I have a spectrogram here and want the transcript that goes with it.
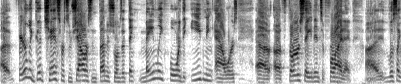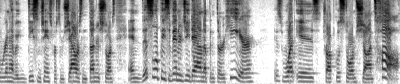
a, fairly good chance for some showers and thunderstorms. I think mainly for the evening hours uh, of Thursday and into Friday. Uh, it looks like we're going to have a decent chance for some showers and thunderstorms. And this little piece of energy down up and through here is what is Tropical Storm Chantal.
